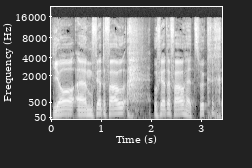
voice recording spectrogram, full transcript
Ja, ähm, auf jeden Fall, auf jeden Fall hat es wirklich äh,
